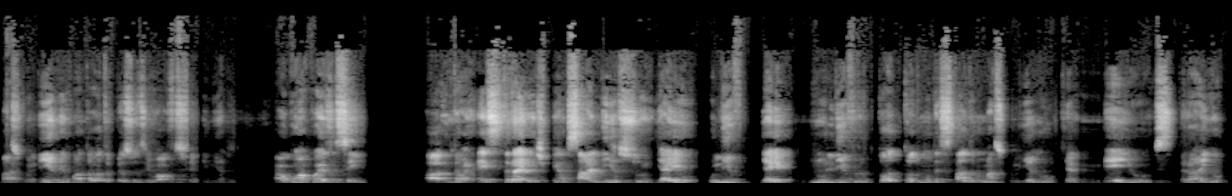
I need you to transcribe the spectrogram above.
masculinos, enquanto a outra pessoa desenvolve os femininos. É alguma coisa assim. Uh, então é estranho de pensar nisso, e aí o livro. E aí, no livro, todo, todo mundo é citado no masculino, o que é meio estranho.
